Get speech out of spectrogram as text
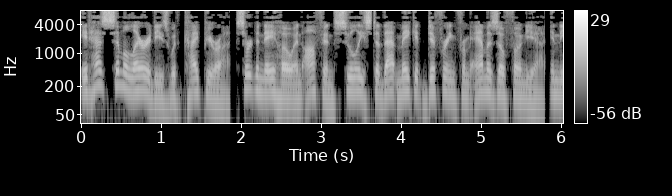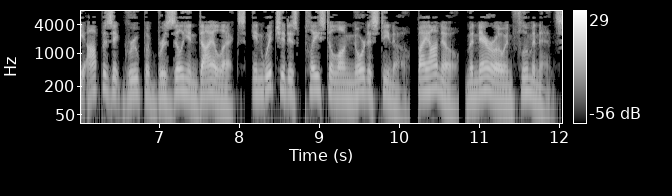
it has similarities with Caipira, Sertanejo and often Sulista that make it differing from Amazofonia in the opposite group of Brazilian dialects, in which it is placed along Nordestino, Baiano, Mineiro and Fluminense.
